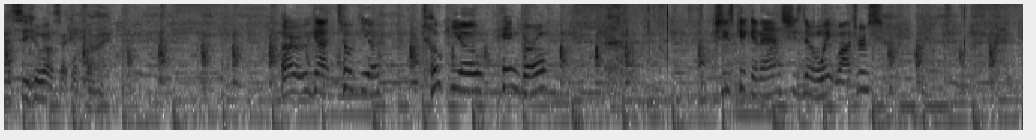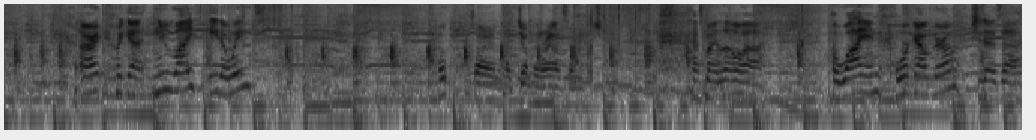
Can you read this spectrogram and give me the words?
Let's see who else I can find. Alright, we got Tokyo, Tokyo Pen Girl. She's kicking ass. She's doing Weight Watchers. Alright, we got Nu Lyph 808. Oh, sorry, I'm like jumping around so much. That's my little uh, Hawaiian workout girl. She does uh,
